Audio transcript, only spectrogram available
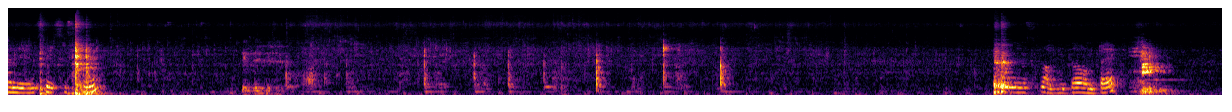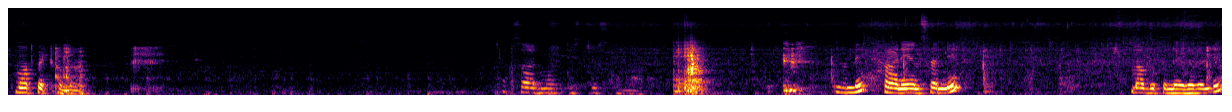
ఆనియన్స్ వేసేసుకుని ఆనియన్స్ మగ్గుతూ ఉంటాయి. మూత పెట్టుకున్నాం ఒకసారి మూత తీసి చూసుకున్నాం ఆనియన్స్ అన్నీ. మగ్గుతున్నాయి కదండి.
